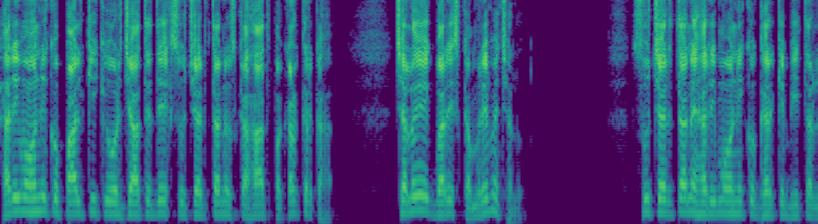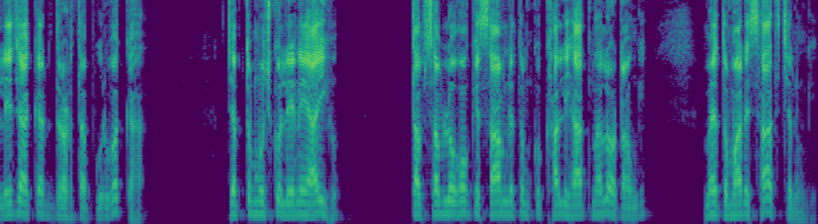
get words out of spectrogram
हरिमोहनी को पालकी की ओर जाते देख सुचरिता ने उसका हाथ पकड़कर कहा, चलो एक बार इस कमरे में चलो। सुचरिता ने हरिमोहनी को घर के भीतर ले जाकर दृढ़तापूर्वक कहा जब तुम मुझको लेने आई हो, तब सब लोगों के सामने तुमको खाली हाथ न लौटाऊँगी। मैं तुम्हारे साथ चलूँगी,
